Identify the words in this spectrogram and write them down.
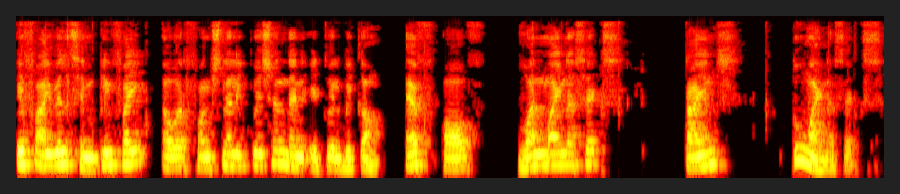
If I will simplify our functional equation then it will become f of 1 minus x times 2 minus x.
